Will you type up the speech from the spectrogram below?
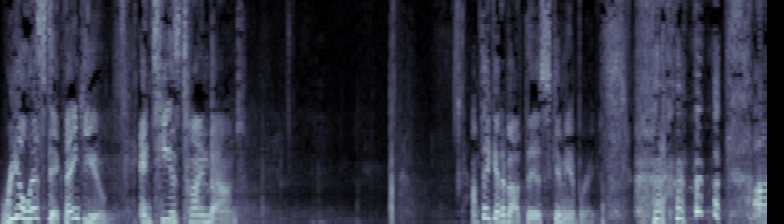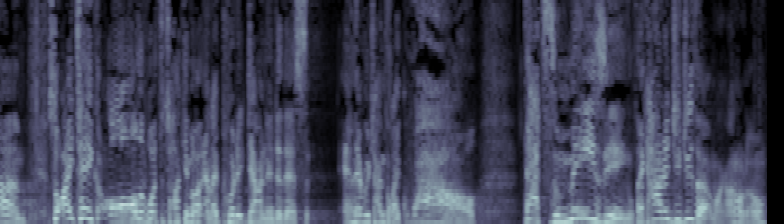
Realistic, thank you. And T is time bound. I'm thinking about this. Give me a break. um, so I take all of what they're talking about and I put it down into this. And every time they're like, wow, that's amazing. Like, how did you do that? I'm like, I don't know.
